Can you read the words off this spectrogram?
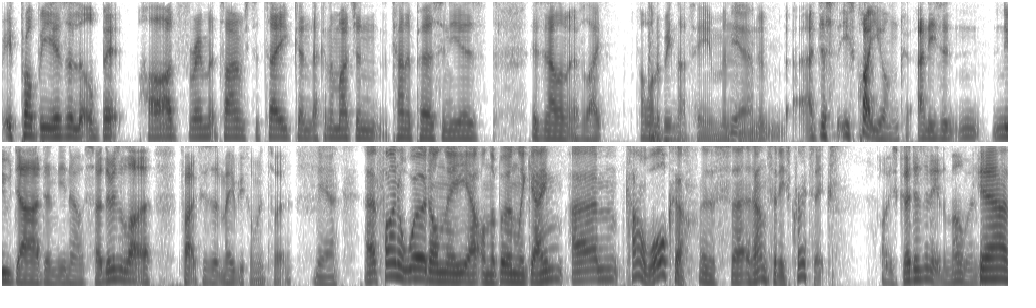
it probably is a little bit hard for him at times to take, and I can imagine the kind of person he is is an element of like I want to be in that team, and Yeah. I just he's quite young and he's a n- new dad, and you know, so there's a lot of factors that maybe come into it. Yeah. Uh, final word on the uh, on the Burnley game. Um, Kyle Walker has uh, has answered his critics. Oh, he's good, isn't he, at the moment? Yeah, I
